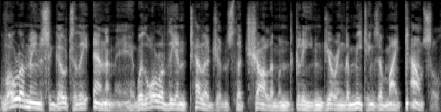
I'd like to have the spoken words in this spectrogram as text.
Vola means to go to the enemy with all of the intelligence that Charlemund gleaned during the meetings of my council,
